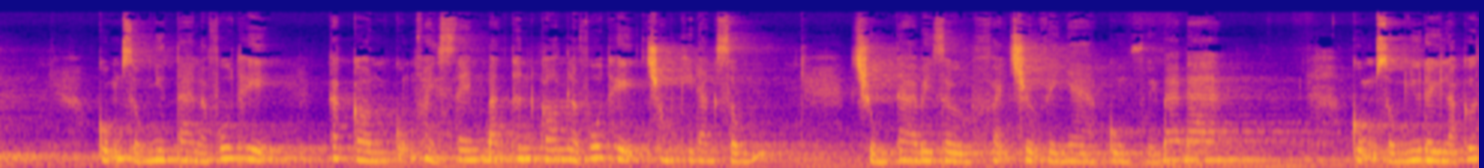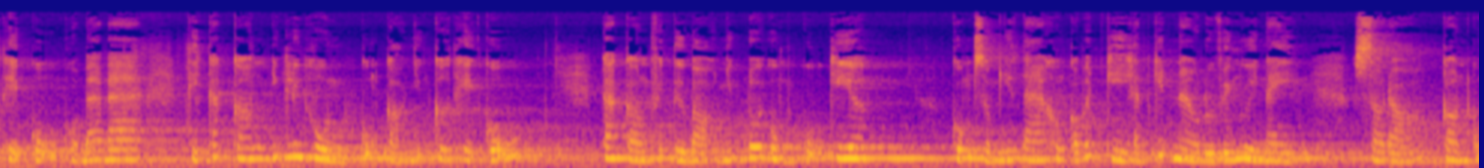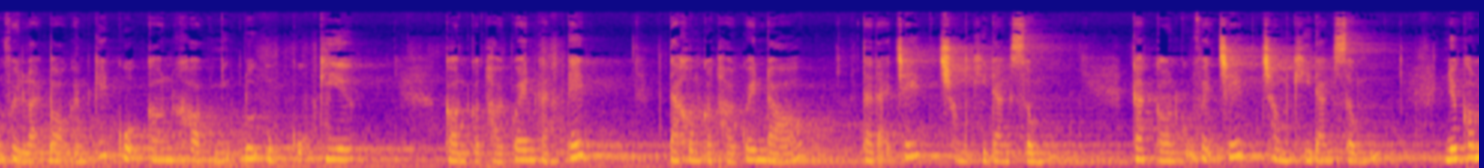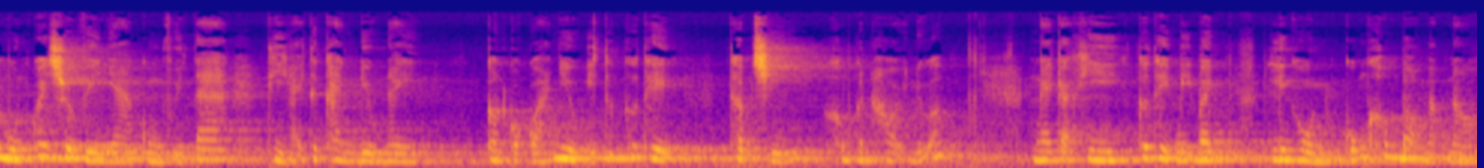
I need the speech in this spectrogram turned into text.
Cũng giống như ta là vô thể, các con cũng phải xem bản thân con là vô thể trong khi đang sống chúng ta bây giờ phải trở về nhà cùng với ba ba. Cũng giống như đây là cơ thể cũ của ba ba, thì các con, những linh hồn cũng có những cơ thể cũ. Các con phải từ bỏ những đôi ủng cũ kia. Cũng giống như ta không có bất kỳ gắn kết nào đối với người này. Sau đó, con cũng phải loại bỏ gắn kết của con khỏi những đôi ủng cũ kia. Con có thói quen gắn kết. Ta không có thói quen đó ta đã chết trong khi đang sống. Các con cũng phải chết trong khi đang sống. Nếu con muốn quay trở về nhà cùng với ta, thì hãy thực hành điều này. Con có quá nhiều ý thức cơ thể, thậm chí không cần hỏi nữa. Ngay cả khi cơ thể bị bệnh, linh hồn cũng không bỏ mặc nó.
